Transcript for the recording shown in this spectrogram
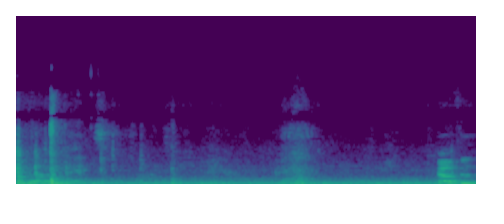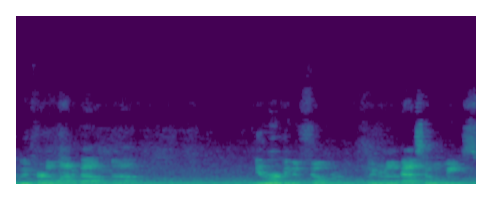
No doubt. Kyle, I feel like we've heard a lot about um, your work in the film room. Like over the past couple weeks,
